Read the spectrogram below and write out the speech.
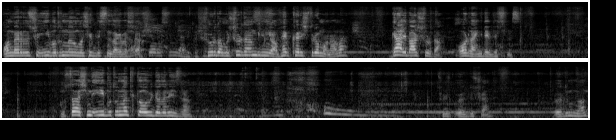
Onlara da şu iyi butonundan ulaşabilirsiniz arkadaşlar. şey alasım geldi kaşın. Şurada mı şurada mı bilmiyorum. Hep karıştırıyorum onu ama. Galiba şurada. Oradan gidebilirsiniz. Mustafa şimdi iyi butonuna tıkla o videoları izle. Çocuk öldü şu an. Öldü mü lan?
